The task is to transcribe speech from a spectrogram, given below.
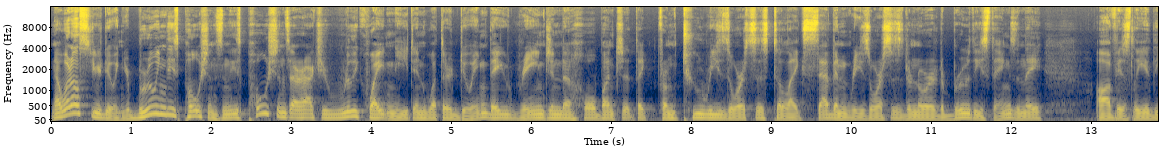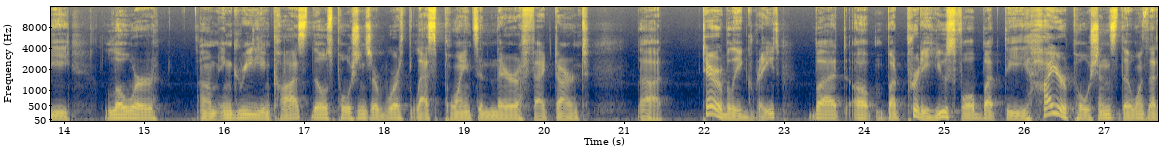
Now, what else are you doing? You're brewing these potions, and these potions are actually really quite neat in what they're doing. They range in a whole bunch of like from two resources to like seven resources in order to brew these things. And they obviously, the lower um, ingredient cost, those potions are worth less points, and their effect aren't uh, terribly great but uh, but pretty useful. But the higher potions, the ones that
